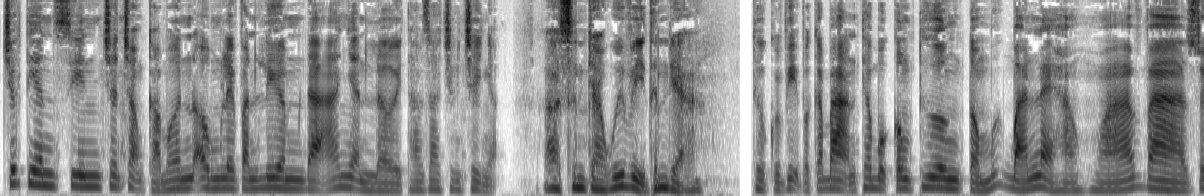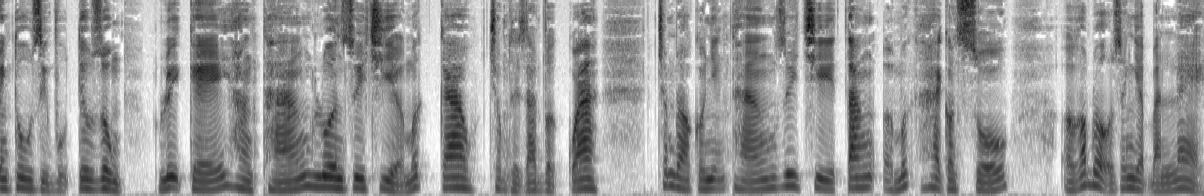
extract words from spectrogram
Trước tiên xin trân trọng cảm ơn ông Lê Văn Liêm đã nhận lời tham gia chương trình ạ. À, xin chào quý vị thính giả. Thưa quý vị và các bạn, theo Bộ Công Thương, tổng mức bán lẻ hàng hóa và doanh thu dịch vụ tiêu dùng lũy kế hàng tháng luôn duy trì ở mức cao trong thời gian vừa qua. Trong đó có những tháng duy trì tăng ở mức hai con số. Ở góc độ doanh nghiệp bán lẻ,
